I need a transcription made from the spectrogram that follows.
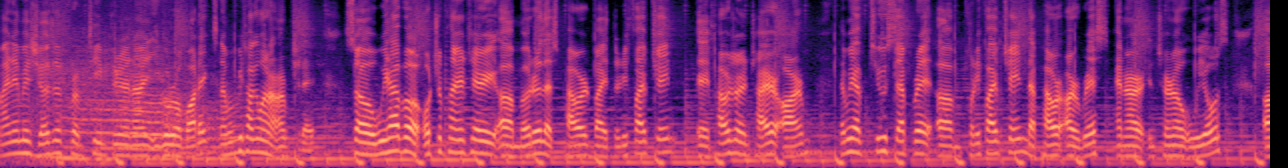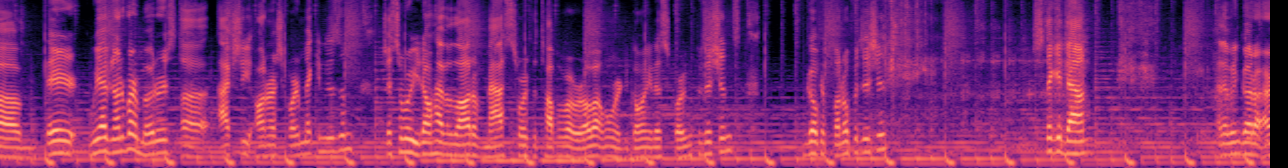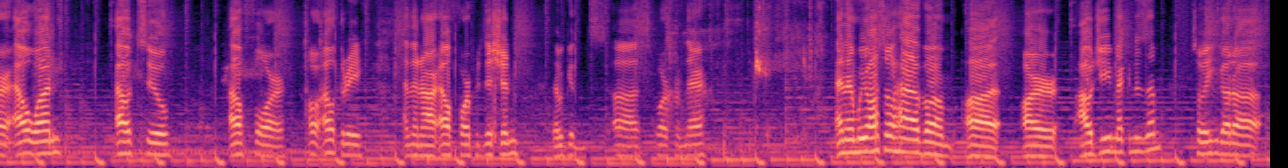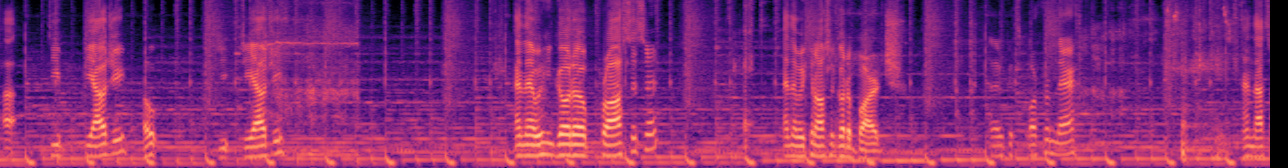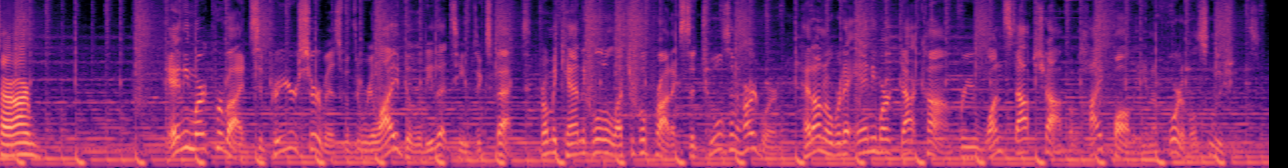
My name is Joseph from Team 399 Eagle Robotics, and I'm going to be talking about our arm today. So we have an ultraplanetary uh, motor that's powered by 35 chain. It powers our entire arm. Then we have two separate um, 25 chain that power our wrist and our internal wheels. Um, we have none of our motors uh, actually on our scoring mechanism, just so we don't have a lot of mass towards the top of our robot when we're going into scoring positions. Go to funnel position, stick it down, and then we can go to our L1, L2, L4, or L3, and then our L4 position. that we can uh, score from there. And then we also have um, uh, our algae mechanism, so we can go to uh, dealgae. Oh, de- dealgae. And then we can go to processor. And then we can also go to barge. And then we can score from there. And that's our arm. AndyMark provides superior service with the reliability that teams expect. From mechanical and electrical products to tools and hardware, head on over to AndyMark.com for your one stop shop of high quality and affordable solutions.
